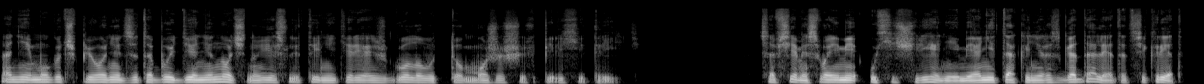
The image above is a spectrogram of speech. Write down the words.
Они могут шпионить за тобой день и ночь, но если ты не теряешь голову, то можешь их перехитрить. Со всеми своими ухищрениями они так и не разгадали этот секрет,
